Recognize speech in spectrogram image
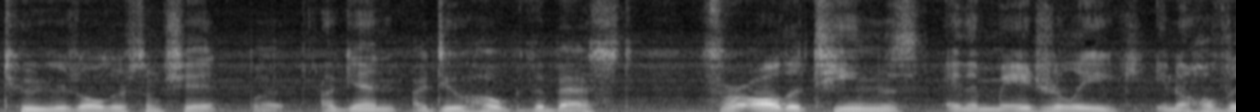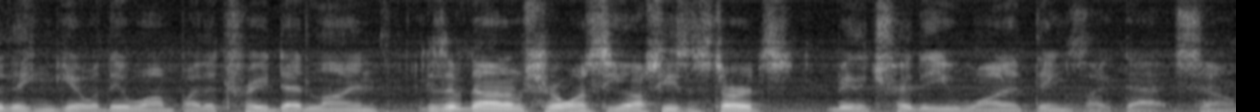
fifty-two years old or some shit. But again, I do hope the best for all the teams in the major league. You know, hopefully they can get what they want by the trade deadline. Because if not, I'm sure once the off season starts, be the trade that you want and things like that. So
